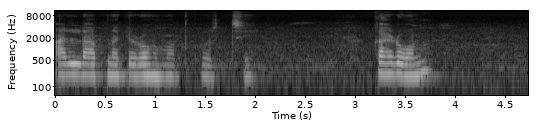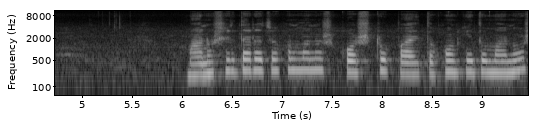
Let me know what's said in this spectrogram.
আল্লাহ আপনাকে রহমত করছে। কারণ, মানুষের দ্বারা যখন মানুষ কষ্ট পায়, তখন কিন্তু মানুষ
